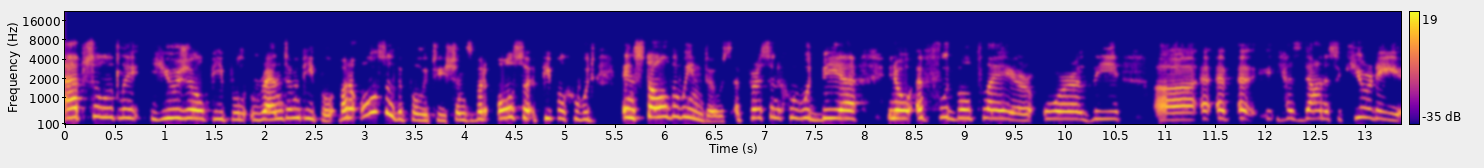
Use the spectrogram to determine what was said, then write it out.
Absolutely usual people, random people, but also the politicians, but also people who would install the windows, a person who would be a, you know, a football player or the uh, a, a, has done a security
